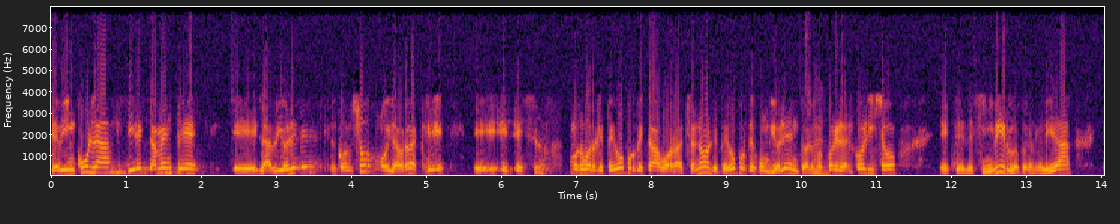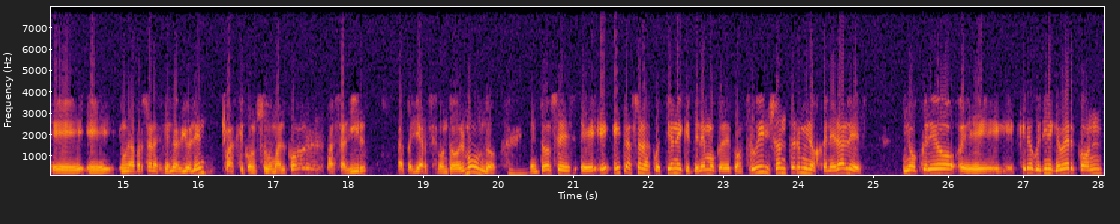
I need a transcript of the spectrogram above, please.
se vincula directamente eh, la violencia, el consumo y la verdad que eh, es, bueno, le pegó porque estaba borracho, no, le pegó porque es un violento, a lo mejor el alcohol hizo este, desinhibirlo, pero en realidad eh, eh, una persona que no es violenta, más que consuma alcohol, va a salir a pelearse con todo el mundo. Entonces, eh, eh, estas son las cuestiones que tenemos que deconstruir. Yo en términos generales no creo, eh, creo que tiene que ver con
